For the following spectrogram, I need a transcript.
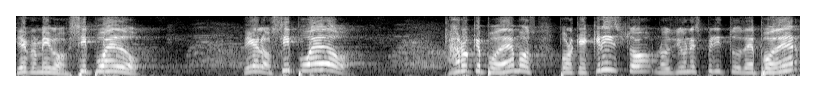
Diga conmigo, sí puedo. Dígalo, sí puedo. Claro que podemos, porque Cristo nos dio un espíritu de poder.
